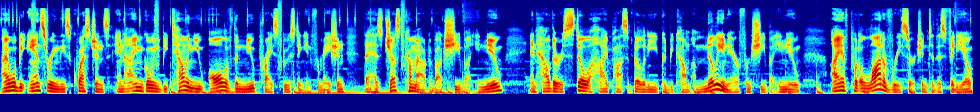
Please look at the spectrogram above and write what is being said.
I will be answering these questions and I'm going to be telling you all of the new price boosting information that has just come out about Shiba Inu and how there is still a high possibility you could become a millionaire from Shiba Inu. I have put a lot of research into this video,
